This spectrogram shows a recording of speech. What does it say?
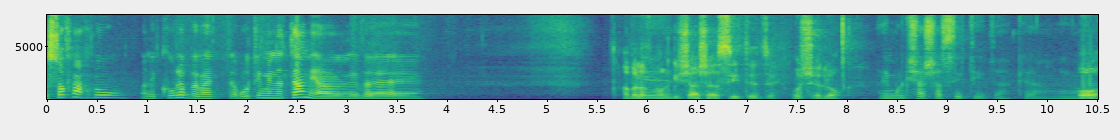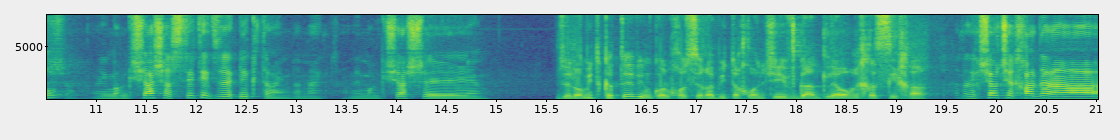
בסוף אנחנו, אני כולה באמת רותי מנתניה, ו... אבל את אה. מרגישה שעשית את זה, או שלא. אני מרגישה שעשיתי את זה, כן. אני או? מרגישה, אני מרגישה שעשיתי את זה ביג טיים, באמת. אני מרגישה ש... זה לא מתכתב עם כל חוסר הביטחון שהפגנת לאורך השיחה. אני חושבת שאחד ה...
